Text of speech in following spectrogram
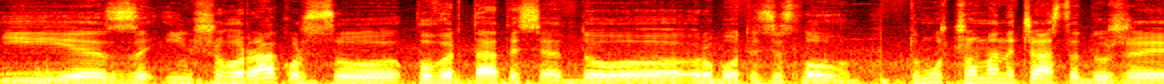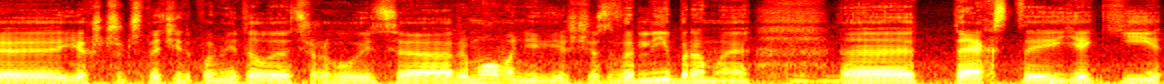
і з іншого ракурсу повертатися до роботи зі словом. Тому що у мене часто дуже, якщо читачі помітили, чергуються римовані вірші з верлібрами, е, тексти, які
